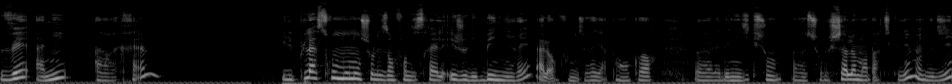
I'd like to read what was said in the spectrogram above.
ve ani ils placeront mon nom sur les enfants d'Israël et je les bénirai. Alors vous me direz, il n'y a pas encore euh, la bénédiction euh, sur le shalom en particulier, mais on nous dit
